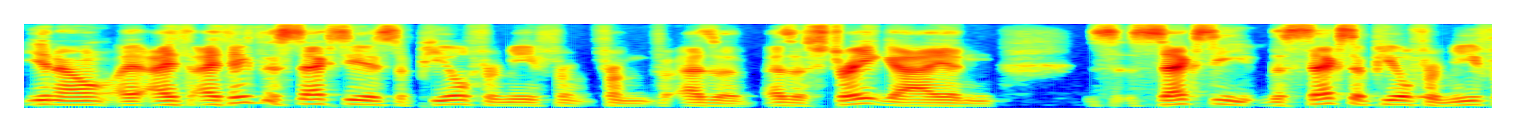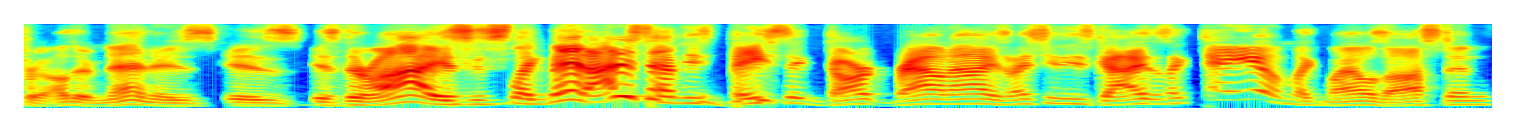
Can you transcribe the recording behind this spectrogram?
you know, I I I think the sexiest appeal for me from from as a as a straight guy and s- sexy the sex appeal for me for other men is is is their eyes. It's like man, I just have these basic dark brown eyes, and I see these guys. It's like damn, like Miles Austin,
